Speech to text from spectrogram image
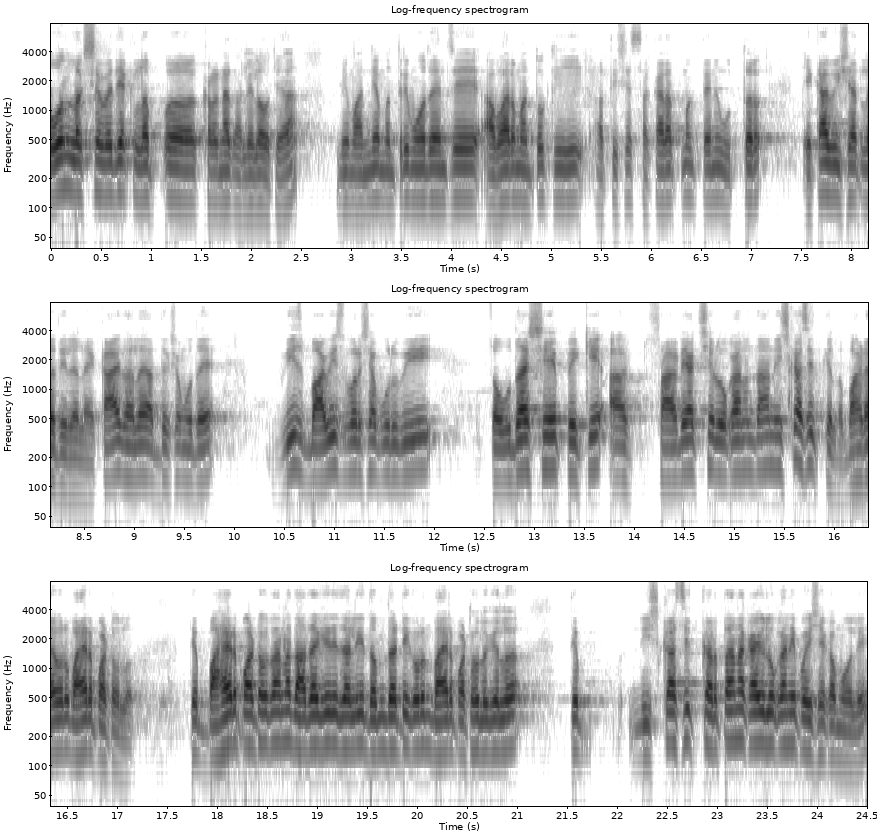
दोन लक्षवेधी क्लब करण्यात आलेल्या होत्या. मी मान्य मंत्री महोदयांचे आभार मानतो की अतिशय सकारात्मक त्यांनी उत्तर एका विषयातलं दिलेलं आहे. काय झालं अध्यक्ष महोदय? वीस बावीस वर्षापूर्वी चौदाशे पैकी आ- साडेआठशे लोकांना निष्कासित केलं. भाड्यावर बाहेर पाठवलं. ते बाहेर पाठवताना दादागिरी झाली दमदाटी करून बाहेर पाठवलं गेलं. ते निष्कासित करताना काही लोकांनी पैसे कमवले.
